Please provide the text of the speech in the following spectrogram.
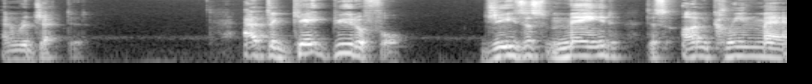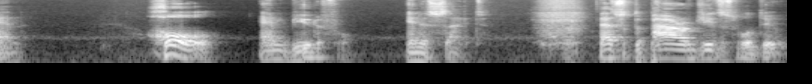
and rejected. At the gate beautiful, Jesus made this unclean man whole and beautiful in his sight. That's what the power of Jesus will do.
